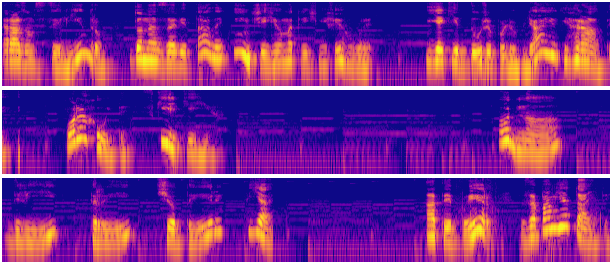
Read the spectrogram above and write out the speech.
Разом з циліндром до нас завітали інші геометричні фігури які дуже полюбляють грати. Порахуйте, скільки їх. Одна, дві, три, чотири, п'ять. А тепер запам'ятайте,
